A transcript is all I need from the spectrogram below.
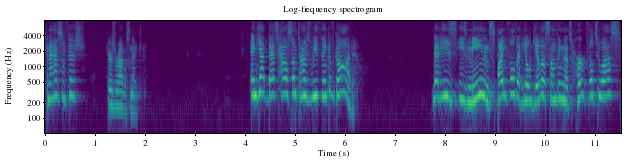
Can I have some fish? Here's a rattlesnake. And yet, that's how sometimes we think of God. That he's, he's mean and spiteful, that he'll give us something that's hurtful to us.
